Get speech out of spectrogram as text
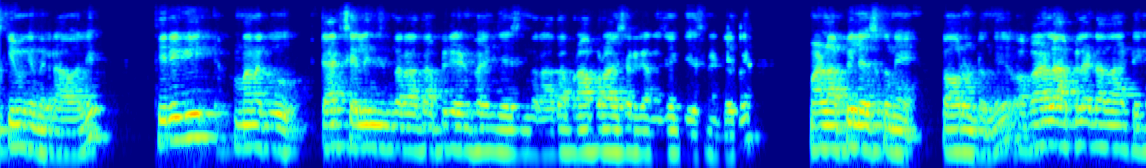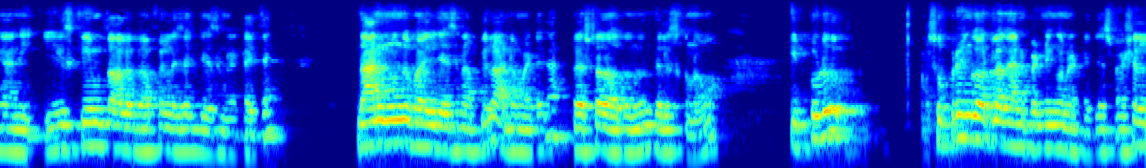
స్కీమ్ కిందకి రావాలి. తిరిగి మనకు ట్యాక్స్ చెల్లించిన తర్వాత అప్లికేషన్ ఫైల్ చేసిన తర్వాత ప్రాపర్ కానీ రిజెక్ట్ చేసినట్టయితే మళ్ళీ అప్పీల్ వేసుకునే పవర్ ఉంటుంది. ఒకవేళ అప్పీలేట్ అథారిటీ కానీ ఈ స్కీమ్ తాలూకు అప్పీల్ రిజెక్ట్ చేసినట్టయితే దాని ముందు ఫైల్ చేసిన అప్పీల్ ఆటోమేటిక్గా రిజిస్టర్ అవుతుందని తెలుసుకున్నాము. ఇప్పుడు సుప్రీంకోర్టులో కానీ పెండింగ్ ఉన్నట్టయితే స్పెషల్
